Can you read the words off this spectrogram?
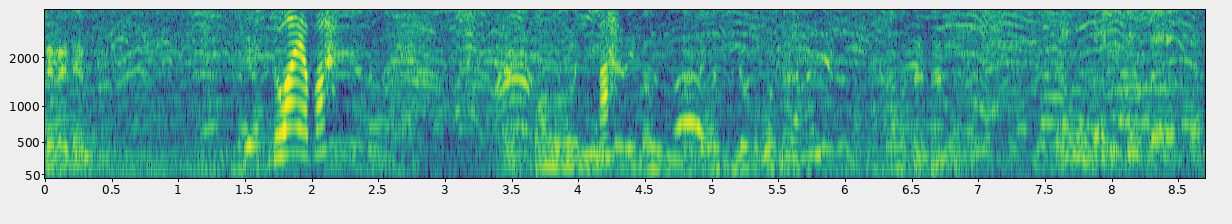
Ada Siap Dua ya, Pak? ada. Pahuloji dari beliau kepuasan. Selamat datang. Kalau mau berhenti beresan.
